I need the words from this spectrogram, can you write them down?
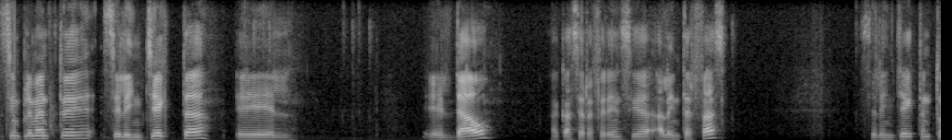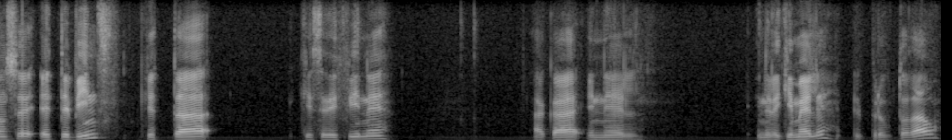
simplemente se le inyecta el, el DAO, acá hace referencia a la interfaz. Se le inyecta entonces este bins que está que se define acá en el en el XML, el producto DAO.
